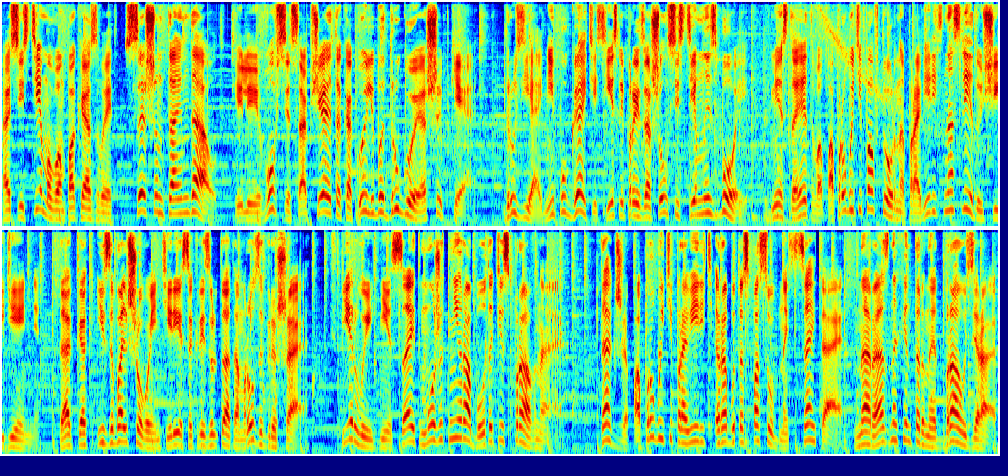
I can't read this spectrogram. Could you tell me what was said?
а система вам показывает Session Timed Out или вовсе сообщает о какой-либо другой ошибке. Друзья, не пугайтесь, если произошел системный сбой. Вместо этого попробуйте повторно проверить на следующий день, так как из-за большого интереса к результатам розыгрыша в первые дни сайт может не работать исправно. Также попробуйте проверить работоспособность сайта на разных интернет-браузерах,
